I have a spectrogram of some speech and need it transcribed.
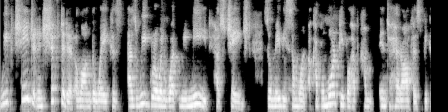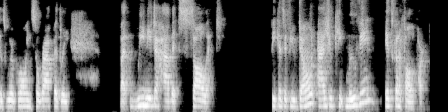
we've changed it and shifted it along the way because as we grow and what we need has changed. So maybe someone, a couple more people have come into head office because we're growing so rapidly. But we need to have it solid because if you don't, as you keep moving, it's going to fall apart.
